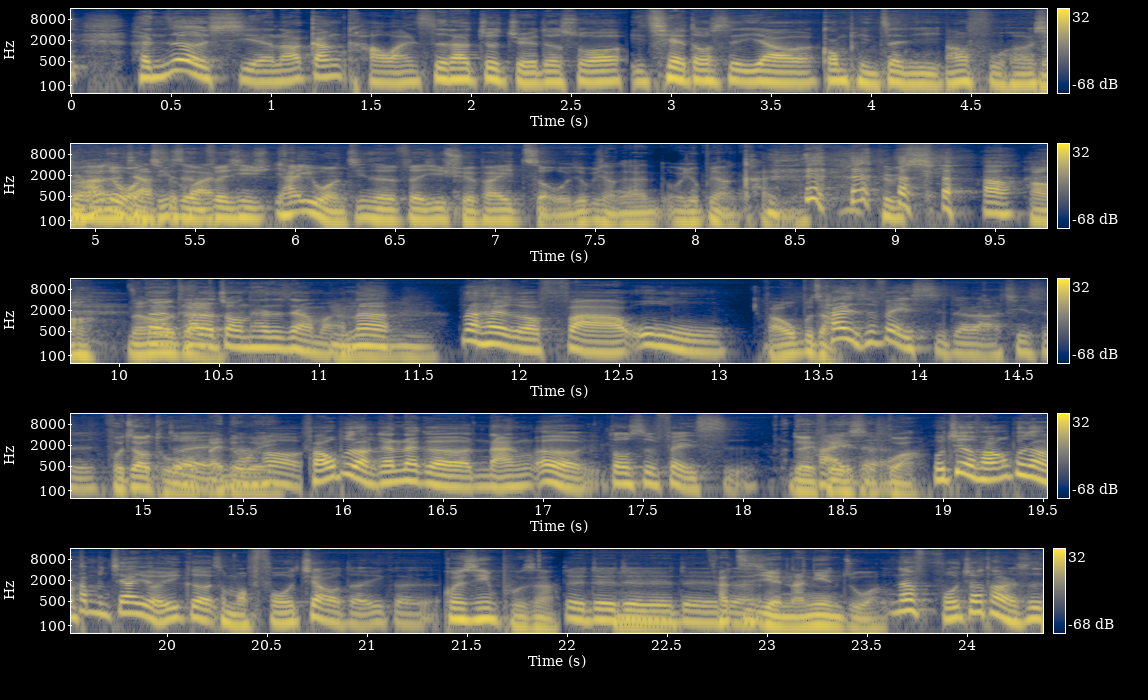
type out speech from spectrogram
很热血，然后刚考完试，他就觉得说一切都是要公平正义，然后符合现在的价值观。他就往精神分析，他一往精神分析学派一走，我就不想看，我就不想看了。对不起，好，好，然后他的状态是这样嘛？那、嗯、那还有个法务。法务部长，他也是废死的啦。其实佛教徒，对，然后法务部长跟那个男二都是废死，对，废死挂。我记得法务部长他们家有一个什么佛教的一个观世音菩萨，对对对对对，他自己也拿念珠啊。那佛教到底是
